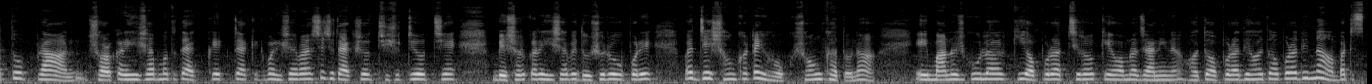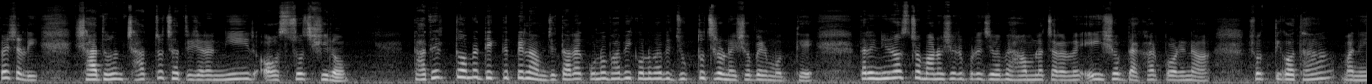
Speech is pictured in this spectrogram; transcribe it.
এত প্রাণ, সরকারি হিসাব মতো তো এক একটা এক একবার হিসাবে আসছে, সেটা একশো ছেষট্টি হচ্ছে, বেসরকারি হিসাবে দুশোরও উপরে, বা যে সংখ্যাটাই হোক, সংখ্যা তো না, এই মানুষগুলোর কি অপরাধ ছিল কেউ আমরা জানি না। হয়তো অপরাধী হয়তো অপরাধী না বাট স্পেশালি সাধারণ ছাত্রছাত্রী যারা নির, অস্ত্র ছিল। তাদের তো আমরা দেখতে পেলাম যে তারা কোনোভাবেই কোনোভাবে যুক্ত ছিল না এসবের মধ্যে। তারা নিরস্ত্র মানুষের উপরে যেভাবে হামলা চালানো এইসব দেখার পরে না সত্যি কথা মানে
